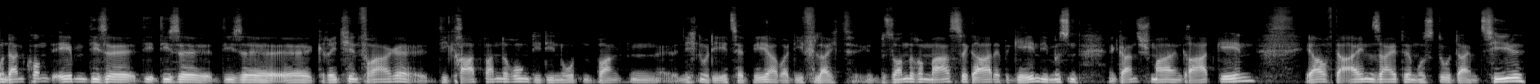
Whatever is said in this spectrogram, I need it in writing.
Und dann kommt eben diese, die, diese, diese äh, Gretchenfrage, die Gratwanderung, die die Notenbanken, äh, nicht nur die EZB, aber die vielleicht in besonderem Maße gerade begehen. Die müssen einen ganz schmalen Grad gehen. Ja, auf der einen Seite musst du deinem Ziel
